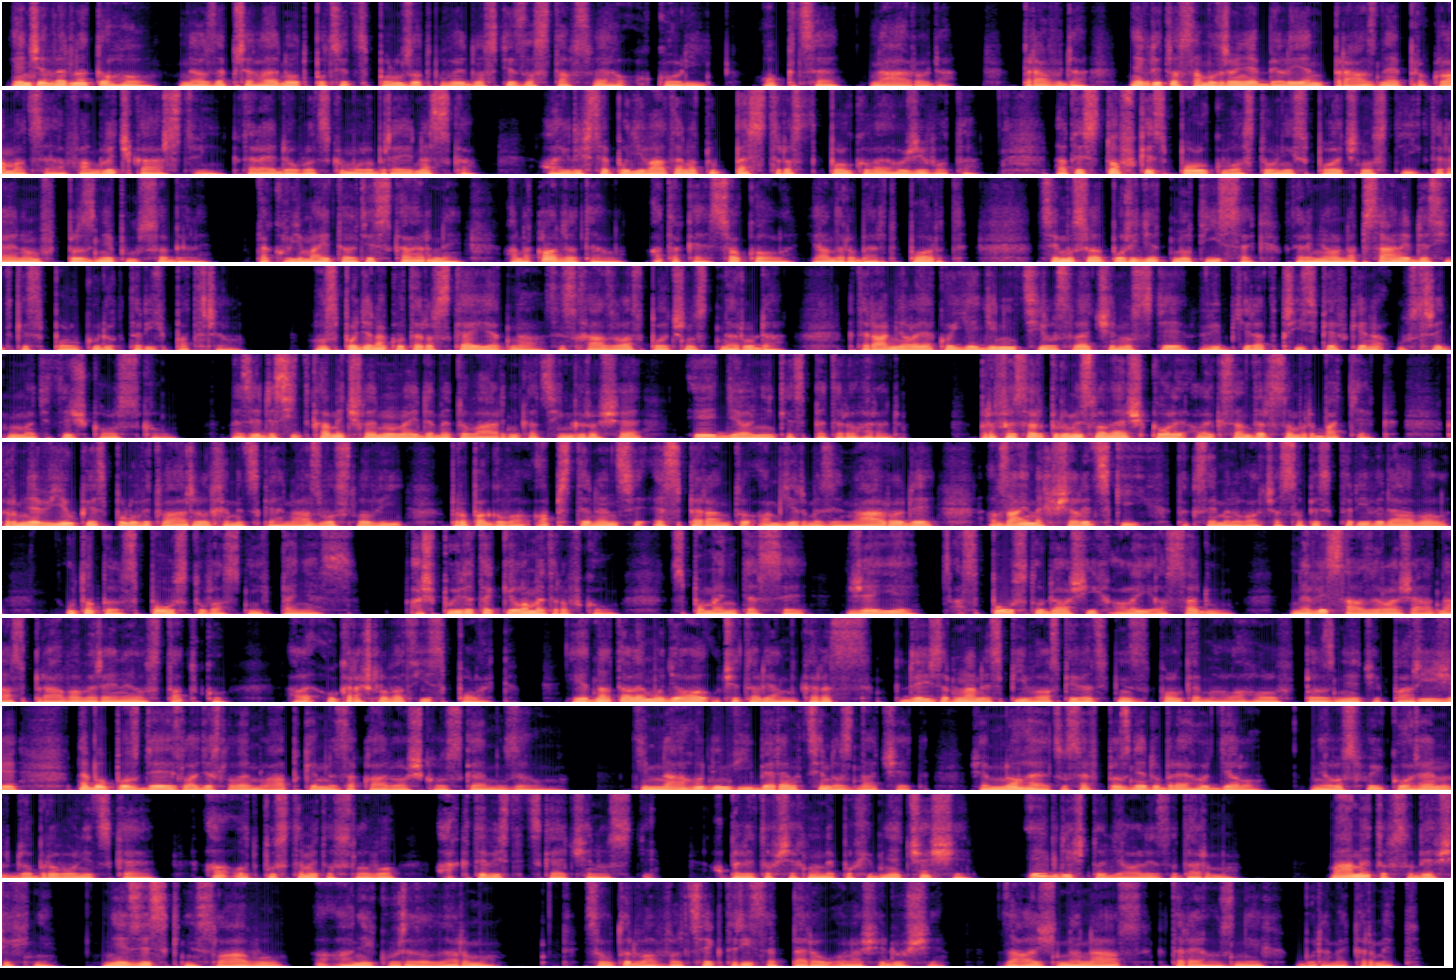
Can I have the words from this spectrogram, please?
Jenže vedle toho nelze přehlédnout pocit spoluzodpovědnosti za stav svého okolí, obce, národa. Pravda, někdy to samozřejmě byly jen prázdné proklamace a fangličkářství, které jdou leckomu dobře i dneska. Ale když se podíváte na tu pestrost spolkového života, na ty stovky spolků a stolních společností, které jenom v Plzni působily, takový majitel tiskárny a nakladatel a také Sokol, Jan Robert Port, si musel pořídit notýsek, který měl napsány desítky spolků, do kterých patřil. V hospodě na Koterovské 1 se scházela společnost Neruda, která měla jako jediný cíl své činnosti vybírat příspěvky na ústřední matici školskou. Mezi desítkami členů najdeme továrníka Cingroše i dělníky z Petrohradu. Profesor průmyslové školy Alexander Sommer Batěk kromě výuky spolu vytvářel chemické názvosloví, propagoval abstinenci, esperanto a mír mezi národy a v zájmech všelických, tak se jmenoval časopis, který vydával, utopil spoustu vlastních peněz. Až půjdete kilometrovkou, vzpomeňte si, že ji a spoustu dalších alejí a sadů nevysázela žádná zpráva veřejného statku, ale okrašlovací spolek. Jednatelem mu dělal učitel Jan Krs, když zrovna nespíval s pěveckým spolkem Hlahol v Plzni či Paříži, nebo později s Ladislavem Lápkem nezakládal školské muzeum. Tím náhodným výběrem chci naznačit, že mnohé, co se v Plzně dobrého dělo, mělo svůj kořen v dobrovolnické a odpuste mi to slovo aktivistické činnosti. A byli to všechno nepochybně Češi, i když to dělali zadarmo. Máme to v sobě všichni. Ni zisk, ni slávu a ani kuře zadarmo. Jsou to dva vlci, kteří se perou o naši duši. Záleží na nás, kterého z nich budeme krmit.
